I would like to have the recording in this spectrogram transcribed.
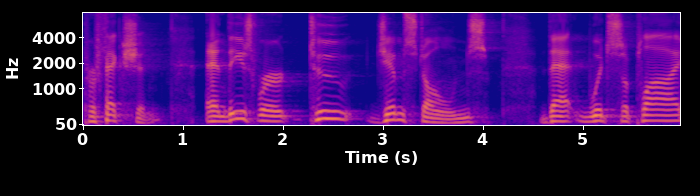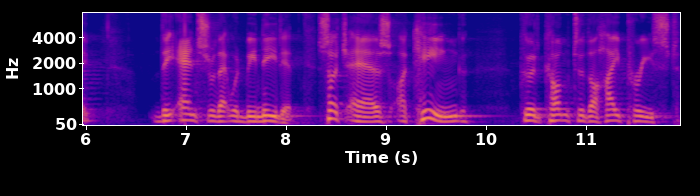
perfection. And these were two gemstones that would supply the answer that would be needed, such as a king could come to the high priest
